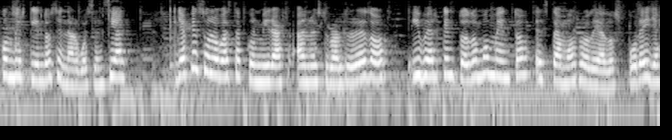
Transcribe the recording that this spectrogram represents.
convirtiéndose en algo esencial, ya que solo basta con mirar a nuestro alrededor y ver que en todo momento estamos rodeados por ella.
